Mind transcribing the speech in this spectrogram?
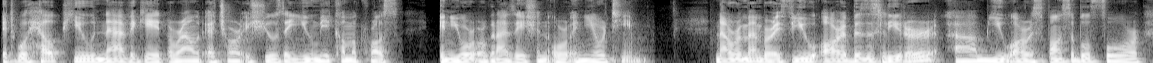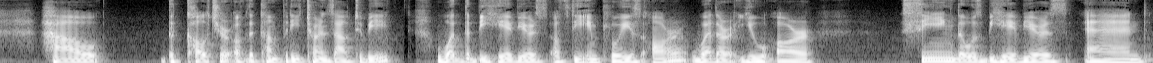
it will help you navigate around HR issues that you may come across in your organization or in your team. Now, remember, if you are a business leader, um, you are responsible for how the culture of the company turns out to be, what the behaviors of the employees are, whether you are seeing those behaviors and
